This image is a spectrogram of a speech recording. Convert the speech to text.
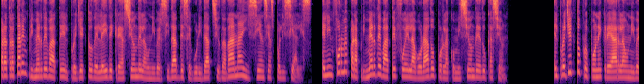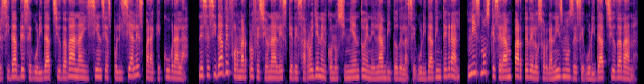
para tratar en primer debate el proyecto de ley de creación de la Universidad de Seguridad Ciudadana y Ciencias Policiales. El informe para primer debate fue elaborado por la Comisión de Educación. El proyecto propone crear la Universidad de Seguridad Ciudadana y Ciencias Policiales para que cubra la necesidad de formar profesionales que desarrollen el conocimiento en el ámbito de la seguridad integral, mismos que serán parte de los organismos de seguridad ciudadana.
